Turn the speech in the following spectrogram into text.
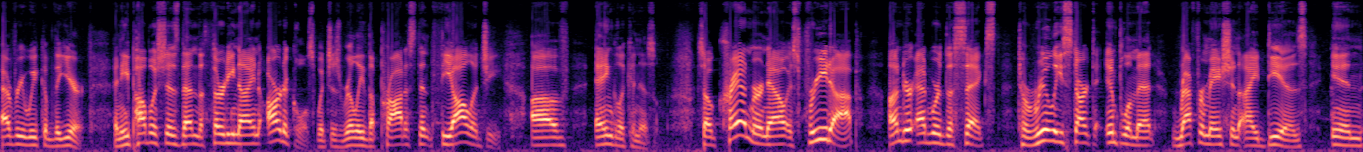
every week of the year. And he publishes then the 39 Articles, which is really the Protestant theology of Anglicanism. So Cranmer now is freed up under Edward VI to really start to implement Reformation ideas in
